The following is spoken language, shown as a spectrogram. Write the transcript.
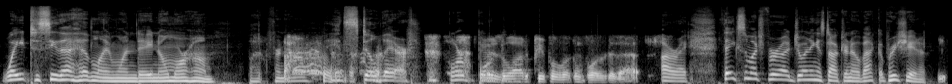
wait to see that headline one day. No more hum. But for now, it's still there. Poor, poor There's a lot of people looking forward to that. All right. Thanks so much for uh, joining us, Dr. Novak. Appreciate it.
